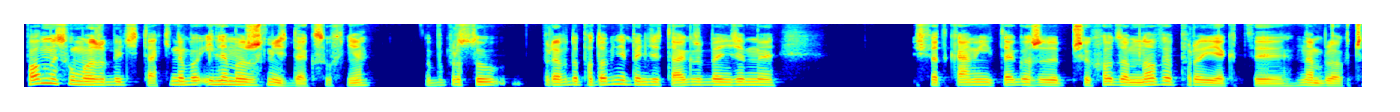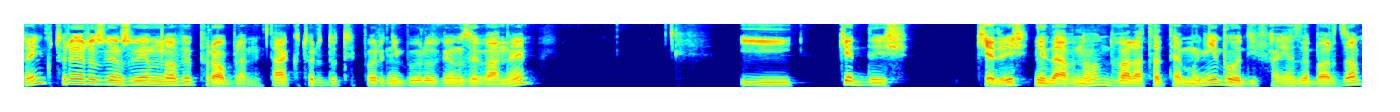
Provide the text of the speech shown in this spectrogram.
pomysł może być taki, no bo ile możesz mieć deksów, nie? No po prostu prawdopodobnie będzie tak, że będziemy świadkami tego, że przychodzą nowe projekty na blockchain, które rozwiązują nowy problem, tak? który do tej pory nie był rozwiązywany. I kiedyś, kiedyś, niedawno, dwa lata temu, nie było DeFi'a za bardzo,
